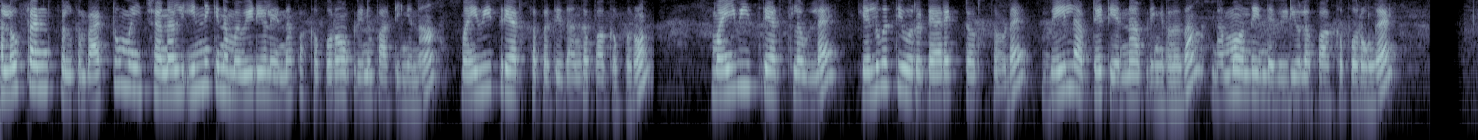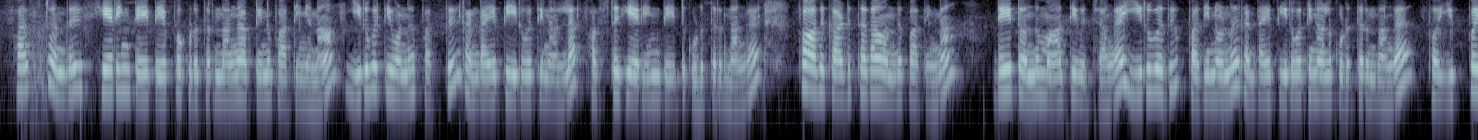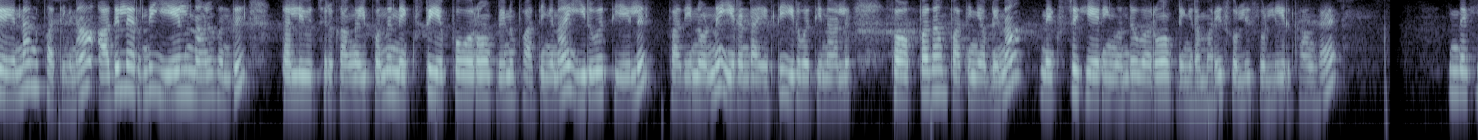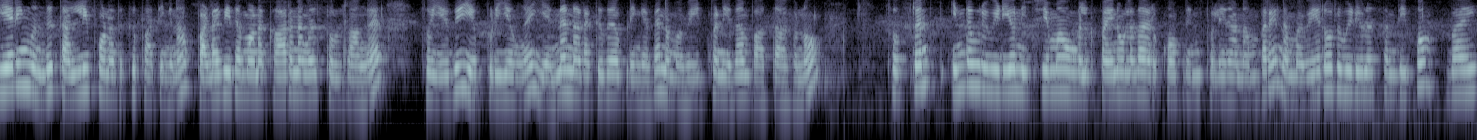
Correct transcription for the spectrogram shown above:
Hello friends welcome back to my channel இன்றைக்கி நம்ம வீடியோவில் என்ன பார்க்க போகிறோம் அப்படின்னு பார்த்தீங்கன்னா மைவி த்ரீ ஆர்ட்ஸை பற்றி தாங்க பார்க்க போகிறோம் மைவி த்ரீ ஆர்ட்ஸில் உள்ள எழுபத்தி ஒரு டேரக்டர்ஸோட பெயில் அப்டேட் என்ன அப்படிங்கிறத தான் நம்ம வந்து இந்த வீடியோவில் பார்க்க போகிறோங்க ஃபர்ஸ்ட் வந்து ஹியரிங் டேட் எப்போ கொடுத்துருந்தாங்க அப்படின்னு பார்த்தீங்கன்னா இருபத்தி ஒன்று பத்து ரெண்டாயிரத்தி இருபத்தி நாலில் ஃபஸ்ட்டு ஹியரிங் டேட் கொடுத்துருந்தாங்க. ஸோ அதுக்கு அடுத்ததாக வந்து பார்த்திங்கன்னா டேட் வந்து மாற்றி வச்சாங்க. இருபது பதினொன்று ரெண்டாயிரத்தி இருபத்தி நாலு கொடுத்துருந்தாங்க. ஸோ இப்போ என்னன்னு பார்த்தீங்கன்னா அதிலேருந்து ஏழு நாள் வந்து தள்ளி வச்சுருக்காங்க. இப்போ வந்து நெக்ஸ்ட்டு எப்போ வரும் அப்படின்னு பார்த்தீங்கன்னா இருபத்தி ஏழு பதினொன்று இரண்டாயிரத்தி இருபத்தி நாலு. ஸோ அப்போ தான் பார்த்தீங்க அப்படின்னா நெக்ஸ்ட்டு ஹியரிங் வந்து வரும் அப்படிங்கிற மாதிரி சொல்லி சொல்லியிருக்காங்க. இந்த ஹியரிங் வந்து தள்ளி போனதுக்கு பார்த்தீங்கன்னா பலவிதமான காரணங்கள் சொல்கிறாங்க ஸோ எது எப்படியோங்க என்ன நடக்குது அப்படிங்கிறத நம்ம வெயிட் பண்ணி தான் பார்த்தாகணும். ஸோ ஃப்ரெண்ட்ஸ் இந்த ஒரு வீடியோ நிச்சயமாக உங்களுக்கு பயனுள்ளதாக இருக்கும் அப்படின்னு சொல்லி நான் நம்புகிறேன் நம்ம வேறொரு வீடியோவில் சந்திப்போம். பை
